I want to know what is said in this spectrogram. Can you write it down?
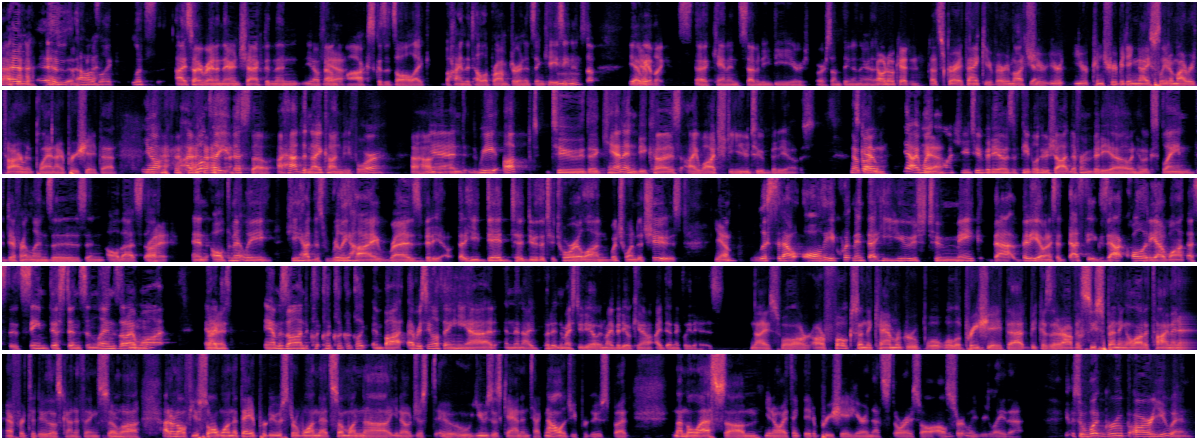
and and I was like, let's. I so I ran in there and checked, and then you know found Yeah. the box because it's all like behind the teleprompter and it's in casing and stuff. Yeah, we have like a Canon 70D or or something in there. Oh, no kidding. That's great. Thank you very much. Yeah. You're, you're you're contributing nicely to my retirement plan. I appreciate that. You know, I will tell you this though. I had the Nikon before, Uh huh. and we upped to the Canon because I watched YouTube videos. No So I- kidding. Yeah, I went Yeah. and watched YouTube videos of people who shot different video and who explained the different lenses and all that stuff. Right. And ultimately he had this really high res video that he did to do the tutorial on which one to choose. Yeah listed out all the equipment that he used to make that video and i said that's the exact quality i want. That's the same distance and lens that i Mhm. want. And i just amazon click click click click click and bought every single thing he had and then i put it in my studio and my video came out identically to his Nice. Well, our, our folks in the camera group will, will appreciate that because they're obviously spending a lot of time and effort to do those kind of things. So uh, I don't know if you saw one that they had produced or one that someone uh, you know just who who uses Canon technology produced, but nonetheless, um, you know, I think they'd appreciate hearing that story. So I'll, I'll certainly relay that. so what group are you in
